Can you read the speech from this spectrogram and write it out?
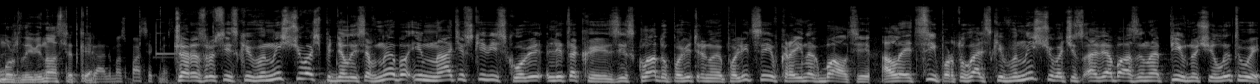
можливі наслідки. Через російський винищувач піднялися в небо і натівські військові літаки зі складу повітряної поліції в країнах Балтії. Але ці португальські винищувачі з авіабази на півночі Литви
